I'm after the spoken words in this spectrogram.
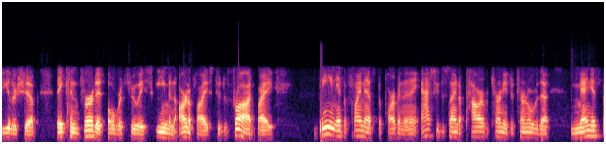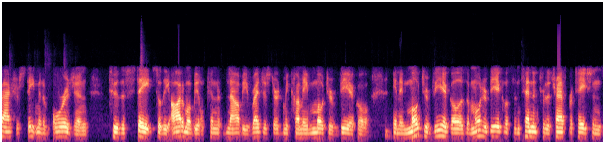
dealership, they convert it over through a scheme and artifice to defraud by being in the finance department and they ask you to sign a power of attorney to turn over the manufacturer statement of origin to the state so the automobile can now be registered and become a motor vehicle. And a motor vehicle is a motor vehicle that's intended for the transportations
